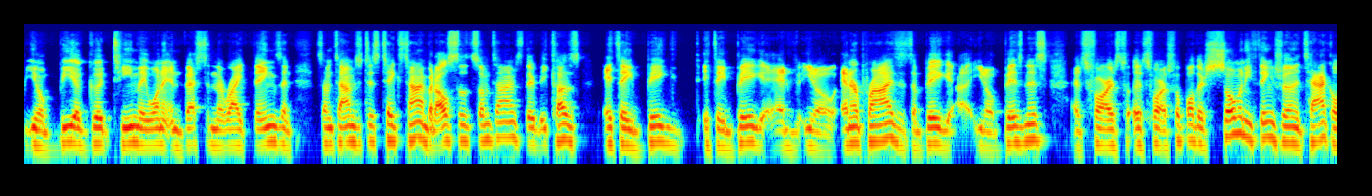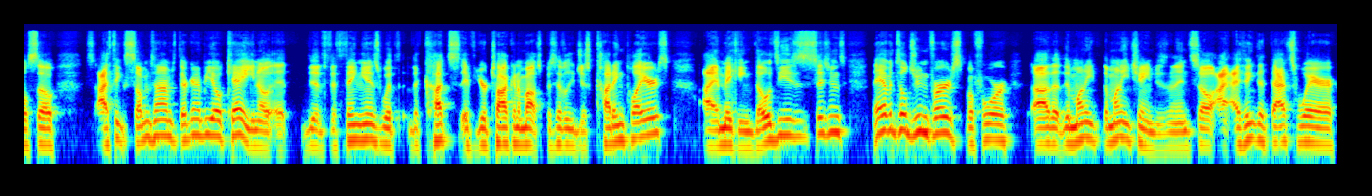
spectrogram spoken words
you know, be a good team. They want to invest in the right things. And sometimes it just takes time, but also sometimes they're because it's a big it's a big you know enterprise it's a big uh, you know business as far as as far as football there's so many things for them to tackle so i think sometimes they're going to be okay you know it, the, the thing is with the cuts if you're talking about specifically just cutting players uh, and making those decisions they have until june 1st before uh, the, the money the money changes and, and so I, I think that that's where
